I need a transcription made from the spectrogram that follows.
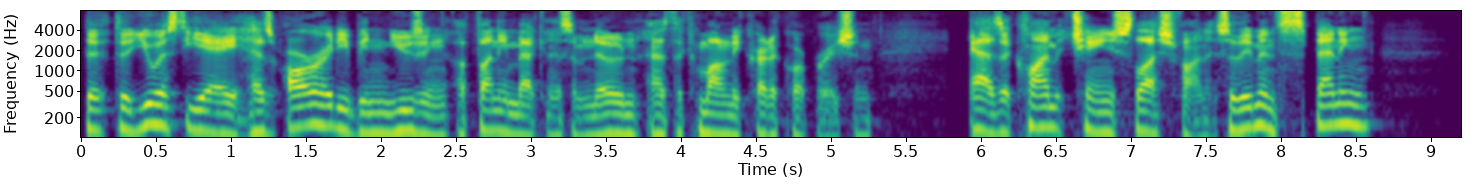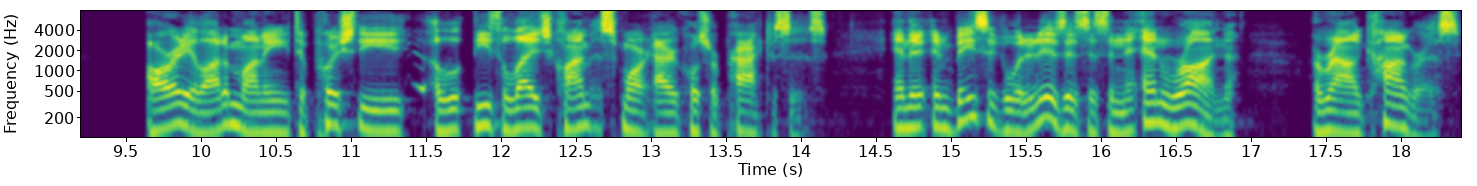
the, the USDA has already been using a funding mechanism known as the Commodity Credit Corporation as a climate change slush fund. So they've been spending already a lot of money to push the uh, these alleged climate smart agricultural practices. And and basically what it is is it's an end run around Congress.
